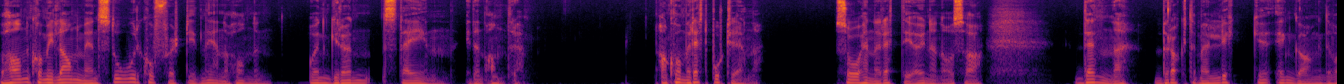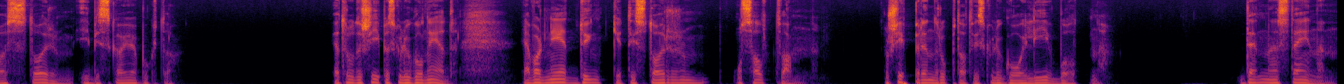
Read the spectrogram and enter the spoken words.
og han kom i land med en stor koffert i den ene hånden og en grønn stein i den andre. Han kom rett bort til henne, så henne rett i øynene og sa, Denne brakte meg lykke en gang det var storm i Biscayabukta. Jeg trodde skipet skulle gå ned, jeg var neddynket i storm og saltvann og skipperen ropte at vi skulle gå i livbåtene. Denne steinen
